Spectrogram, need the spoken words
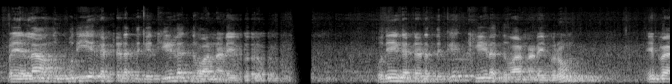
இப்போ எல்லாம் வந்து புதிய கட்டிடத்துக்கு கீழே துவா நடைபெறும். புதிய கட்டிடத்துக்கு கீழே துவா நடைபெறும். இப்போ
